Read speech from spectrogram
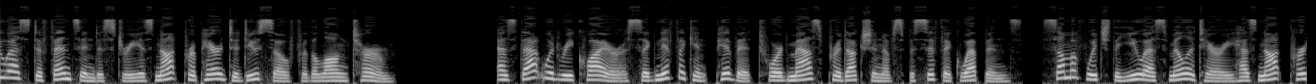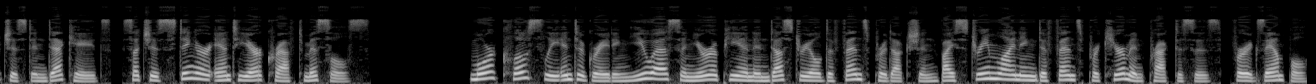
U.S. defense industry is not prepared to do so for the long term. As that would require a significant pivot toward mass production of specific weapons, some of which the U.S. military has not purchased in decades, such as Stinger anti-aircraft missiles. More closely integrating U.S. and European industrial defense production by streamlining defense procurement practices, for example,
